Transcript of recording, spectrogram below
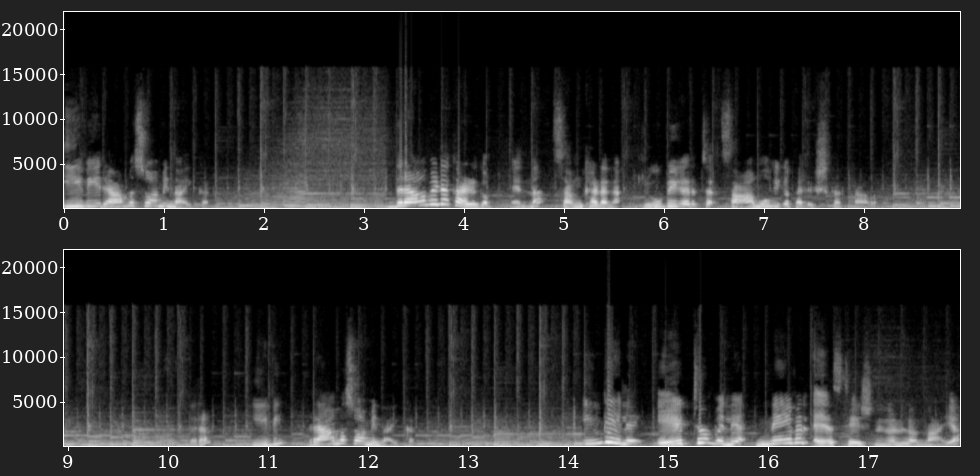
ഇ വി രാമസ്വാമി നായ്ക്കർ. ദ്രാവിഡ കഴുകം എന്ന സംഘടന രൂപീകരിച്ച സാമൂഹിക പരിഷ്കർത്താവ്. ഉത്തരം ഇ വി രാമസ്വാമി നായ്ക്കർ ഇന്ത്യയിലെ ഏറ്റവും വലിയ നേവൽ എയർ സ്റ്റേഷനുകളിലൊന്നായ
